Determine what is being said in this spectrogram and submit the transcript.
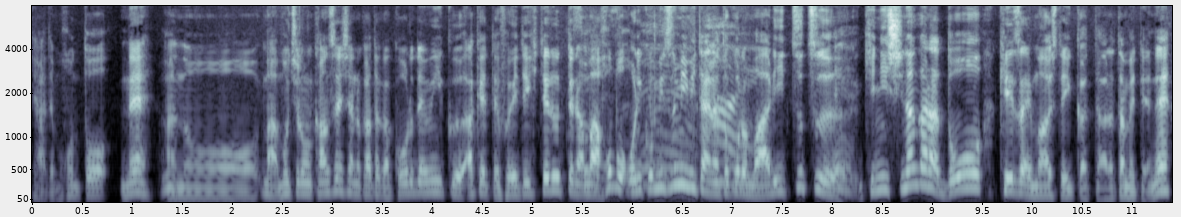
いやでも本当ね、うん、あのー、まあもちろん感染者の方がゴールデンウィーク明けて増えてきてるっていうのは、まあほぼ織り込み済みみたいなところもありつつ、はい、気にしながらどう経済回していくかって改めてね、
